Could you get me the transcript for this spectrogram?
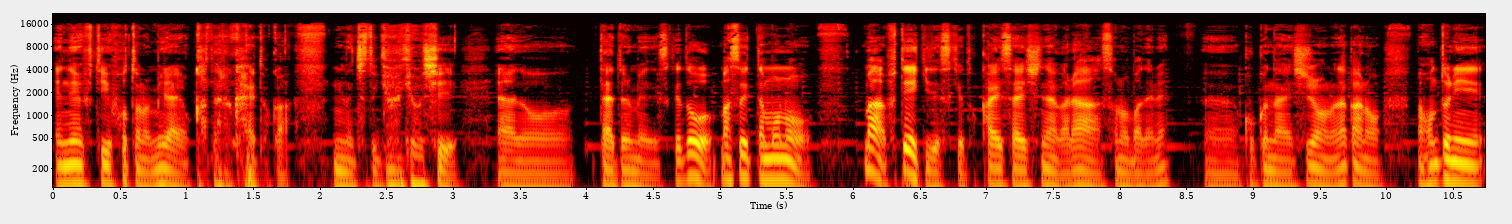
NFT フォトの未来を語る会とか、うん、ちょっと仰々しい、あのタイトル名ですけど、まあそういったものを、まあ不定期ですけど開催しながら、その場でね、うん、国内市場の中の、まあ、本当に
